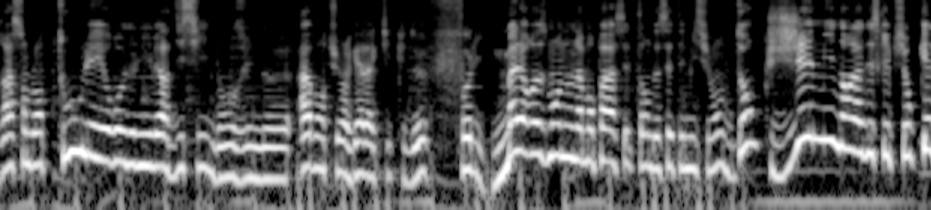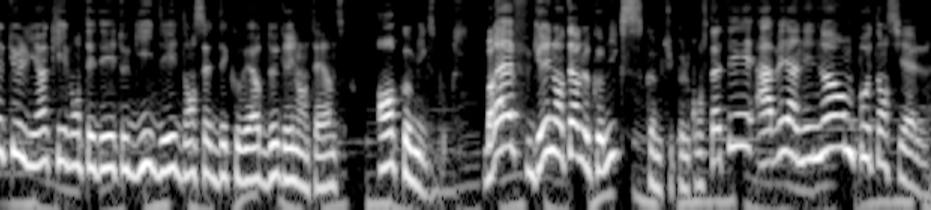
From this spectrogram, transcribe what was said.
rassemblant tous les héros de l'univers d'ici dans une aventure galactique de folie. Malheureusement nous n'avons pas assez de temps de cette émission, donc j'ai mis dans la description quelques liens qui vont t'aider et te guider dans cette découverte de Green Lanterns en comics books. Bref, Green Lantern le comics, comme tu peux le constater, avait un énorme potentiel.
